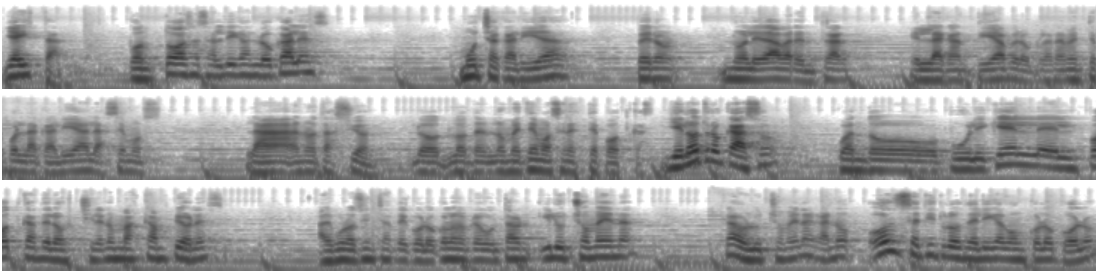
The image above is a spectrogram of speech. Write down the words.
Y ahí está, con todas esas ligas locales, mucha calidad, pero no le da para entrar en la cantidad, pero claramente por la calidad le hacemos la anotación, lo, metemos en este podcast. Y el otro caso, cuando publiqué el, podcast de los chilenos más campeones, algunos hinchas de Colo Colo me preguntaron, ¿y Lucho Mena? Claro, Lucho Mena ganó 11 títulos de liga con Colo Colo,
